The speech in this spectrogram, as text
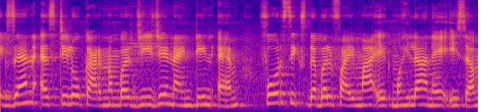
એક Zen Estilo car number GJ nineteen M four six double ફાઇવમાં એક મહિલા અને ઈસમ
